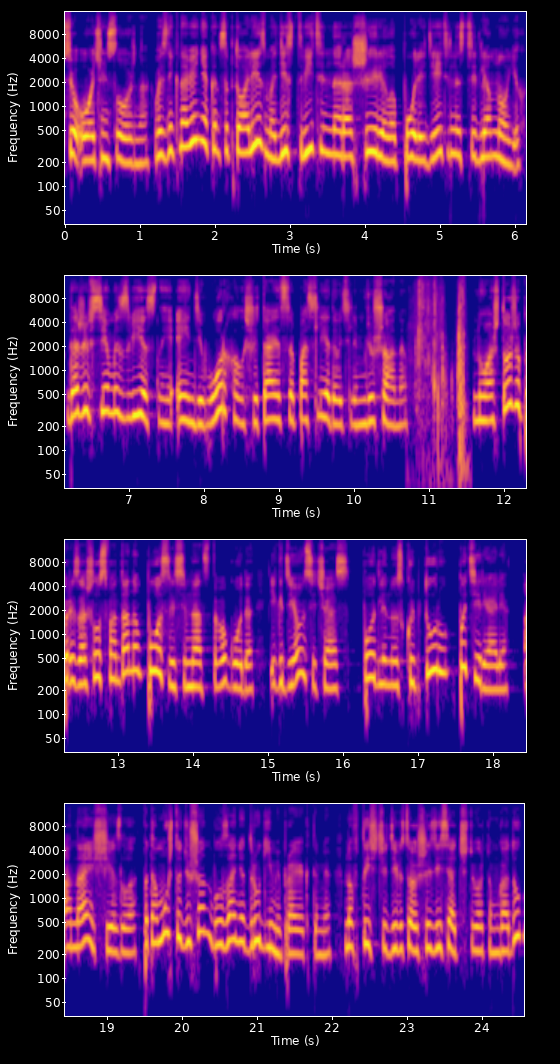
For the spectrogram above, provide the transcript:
Все очень сложно. Возникновение концептуализма действительно расширило поле деятельности для многих. Даже всем известный Энди Уорхол считается последователем Дюшана. Ну а что же произошло с фонтаном после 17 года и где он сейчас? Подлинную скульптуру потеряли, она исчезла, потому что Дюшан был занят другими проектами. Но в 1964 году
